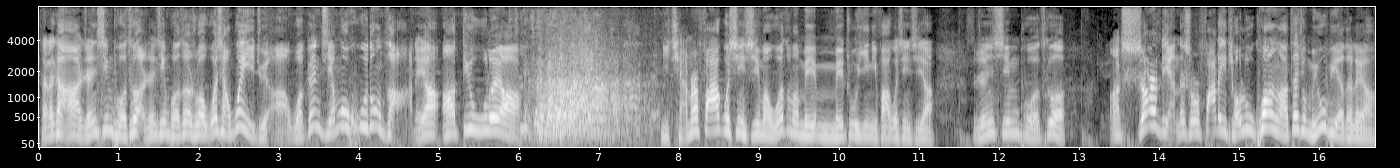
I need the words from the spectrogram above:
再来看啊，人心叵测，人心叵测说，我想问一句啊，我跟节目互动咋的呀？啊，丢了呀？你前面发过信息吗？我怎么没没注意你发过信息啊？人心叵测，啊，十二点的时候发了一条路况啊，再就没有别的了呀。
